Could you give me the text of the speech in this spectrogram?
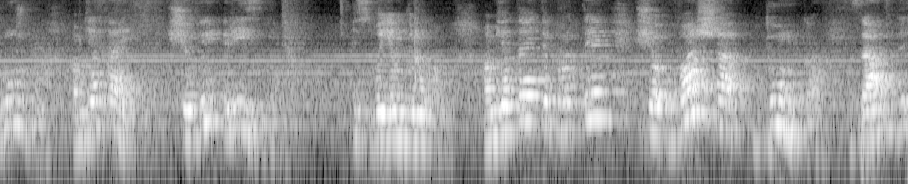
дружбу, пам'ятайте, що ви різні із своїм другом. Пам'ятайте про те, що ваша думка завжди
